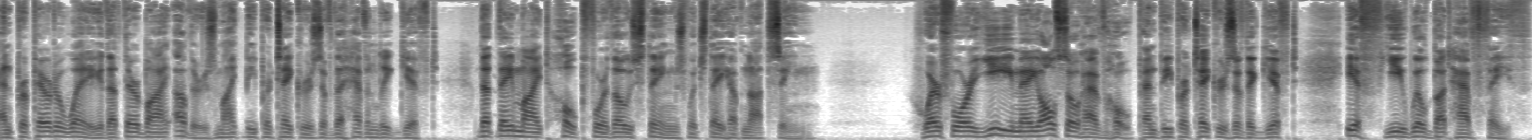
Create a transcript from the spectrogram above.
and prepared a way that thereby others might be partakers of the heavenly gift, that they might hope for those things which they have not seen. Wherefore ye may also have hope and be partakers of the gift, if ye will but have faith.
